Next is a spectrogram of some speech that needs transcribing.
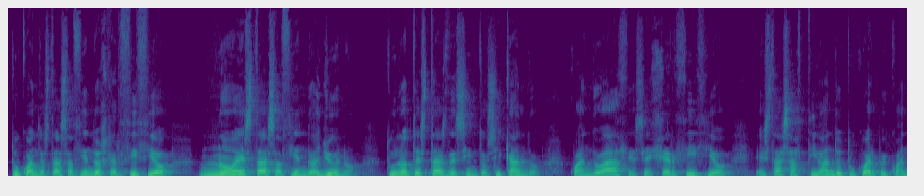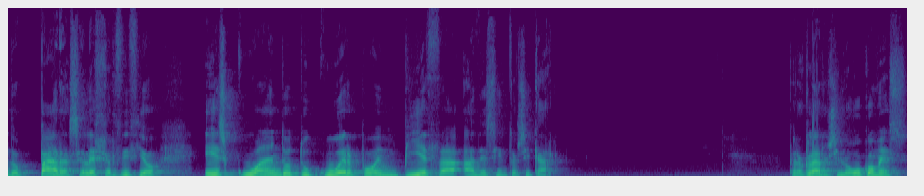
Tú cuando estás haciendo ejercicio no estás haciendo ayuno, tú no te estás desintoxicando. Cuando haces ejercicio estás activando tu cuerpo y cuando paras el ejercicio es cuando tu cuerpo empieza a desintoxicar. Pero claro, si luego comes,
